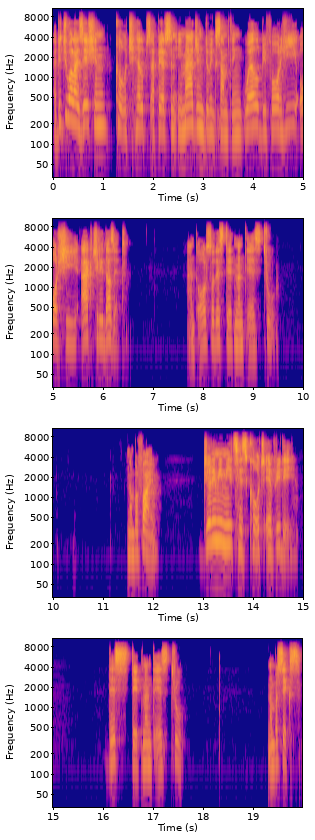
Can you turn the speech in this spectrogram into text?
a visualization coach helps a person imagine doing something well before he or she actually does it. And also this statement is true. Number five, Jeremy meets his coach every day. This statement is true. Number six,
